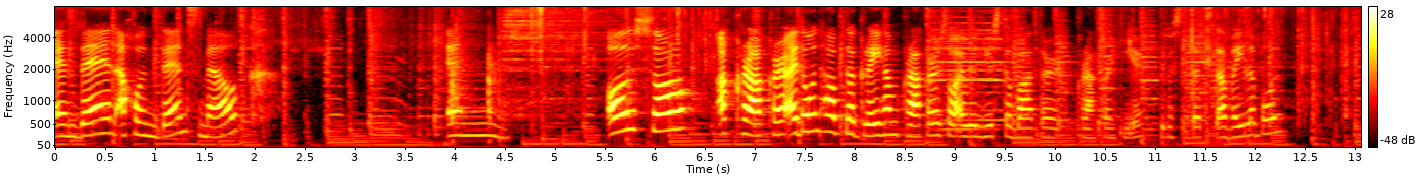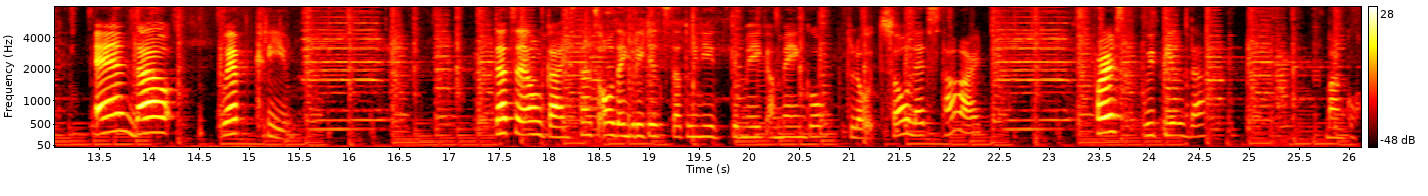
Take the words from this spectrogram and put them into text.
And then a condensed milk. And also a cracker. I don't have the graham cracker, so I will use the butter cracker here because that's available. And the whipped cream. That's all guys. That's all the ingredients that we need to make a mango float. So let's start. First, we peel the mango.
